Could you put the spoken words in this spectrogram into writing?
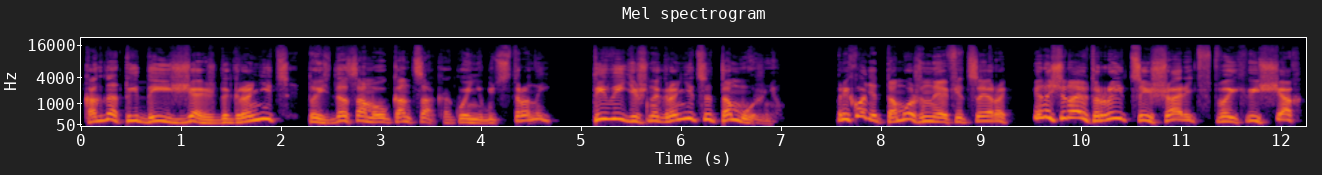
Когда ты доезжаешь до границы, то есть до самого конца какой-нибудь страны, ты видишь на границе таможню. Приходят таможенные офицеры и начинают рыться и шарить в твоих вещах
